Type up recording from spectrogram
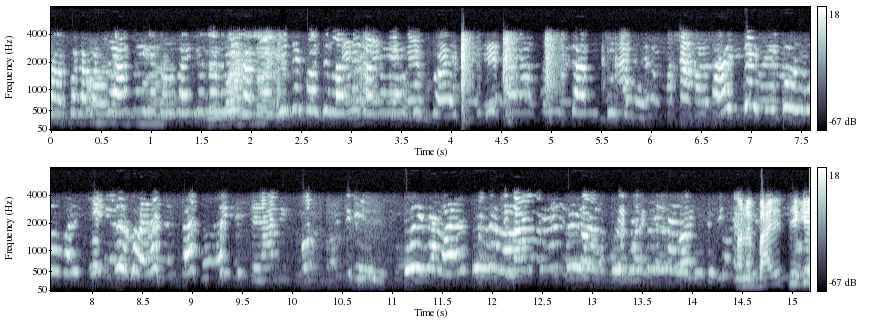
তারপর আবার আমি মানে বাইরে থেকে বাইরে থেকে দুবার চুরি হয়েছে বাড়ি এর আগে একটা হয়েছে, এই একবার, দুইবার। দুইবার। এর আগে জিনকার থেকে নিচে লোক নিয়ে গেছে, এর আগে টাকা নিয়ে গেছে, কিচ্ছু পাইনি। যখন বিকেলটা দিতে ওই সময় ছুটি করছিলাম, তার আগে বাড়িতে চুরি হয়েছে, এখন ছুটি করছি, কিচ্ছু হয়নি। আমি বিয়ে করে বাইরে থেকে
